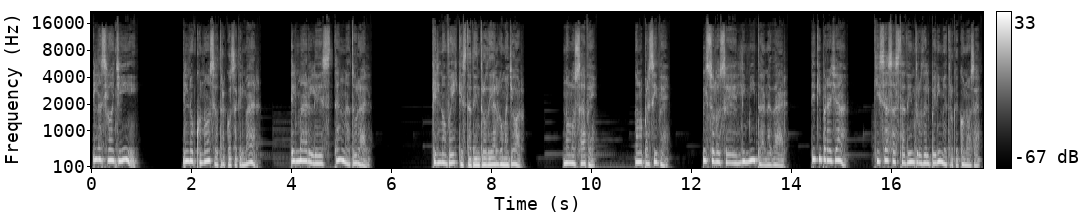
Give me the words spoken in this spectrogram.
él nació allí. Él no conoce otra cosa que el mar. El mar le es tan natural que él no ve que está dentro de algo mayor. No lo sabe, no lo percibe. Él solo se limita a nadar, de aquí para allá, quizás hasta dentro del perímetro que conoce.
